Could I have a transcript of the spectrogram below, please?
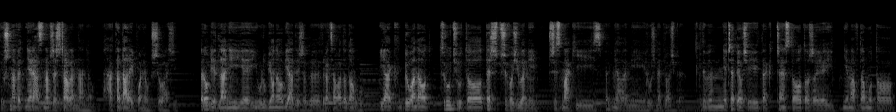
Już nawet nieraz nawrzeszczałem na nią, a ta dalej po nią przyłazi. Robię dla niej jej ulubione obiady, żeby wracała do domu. Jak była na odtruciu, to też przywoziłem jej przysmaki i spełniałem jej różne prośby. Gdybym nie czepiał się jej tak często o to, że jej nie ma w domu, to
